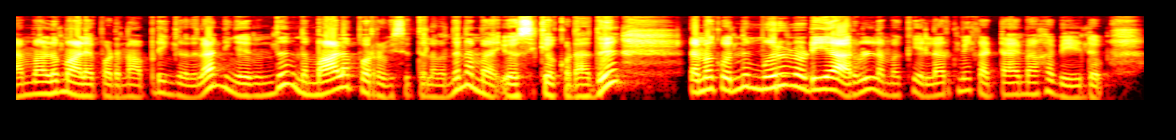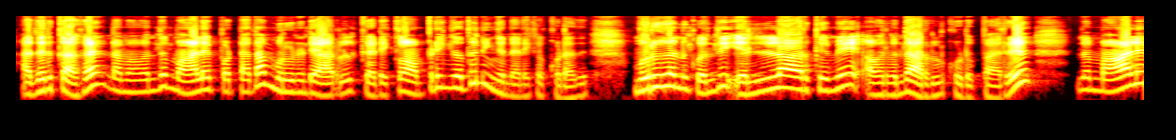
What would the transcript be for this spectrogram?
நம்மளும் மாலை போடணும் அப்படிங்கிறதெல்லாம் நீங்கள் வந்து இந்த மாலை போடுற விஷயத்தில் வந்து நம்ம யோசிக்கக்கூடாது நமக்கு வந்து முருகனுடைய அருள் நமக்கு எல்லாருக்குமே கட்டாயமாக வேண்டும். அதற்காக நம்ம வந்து மாலை போட்டால் தான் முருகனுடைய அருள் கிடைக்கும் அப்படிங்கிறது நீங்கள் நினைக்கக்கூடாது முருகனுக்கு வந்து எல்லாருக்குமே அவர் வந்து அருள் கொடுப்பாரு. இந்த மாலை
